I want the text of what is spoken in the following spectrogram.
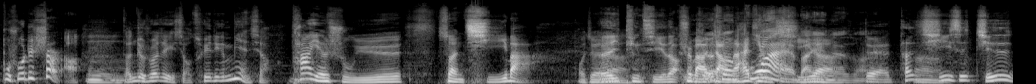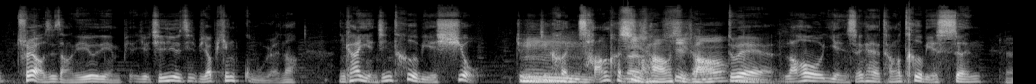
不说这事儿啊，嗯，咱就说这个小崔这个面相，他也属于算奇吧，我觉得呃，挺齐的，是吧？长得还挺齐的，对他其实、其实崔老师长得也有点偏，有其实有比较偏古人啊。你看他眼睛特别秀，就眼睛很长很细长细长，对，然后眼神看起来藏得特别深，对。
